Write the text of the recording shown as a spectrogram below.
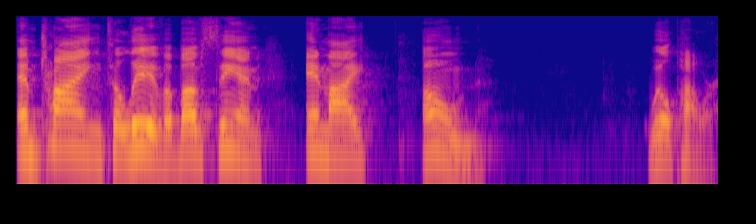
am trying to live above sin in my own willpower.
